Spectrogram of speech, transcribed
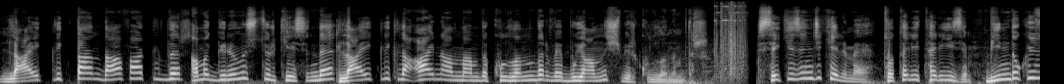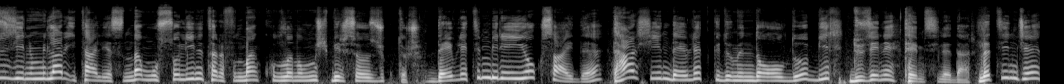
Laiklikten daha farklıdır ama günümüz Türkiye'sinde laiklikle aynı anlamda kullanılır ve bu yanlış bir kullanımdır. Sekizinci kelime totalitarizm. 1920'ler İtalya'sında Mussolini tarafından kullanılmış bir sözcüktür. Devletin bireyi yoksaydı her şeyin devlet güdümünde olduğu bir düzeni temsil eder. Latince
